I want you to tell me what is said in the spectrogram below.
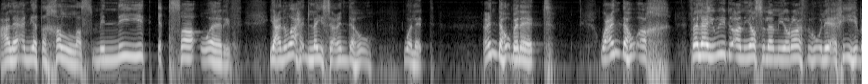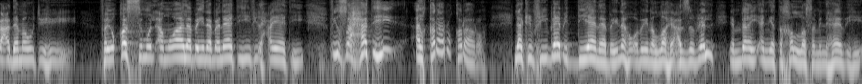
على أن يتخلص من نية إقصاء وارث. يعني واحد ليس عنده ولد عنده بنات وعنده أخ فلا يريد أن يصل ميراثه لأخيه بعد موته. فيقسم الأموال بين بناته في حياته في صحته القرار قراره. لكن في باب الديانة بينه وبين الله عز وجل ينبغي أن يتخلص من هذه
